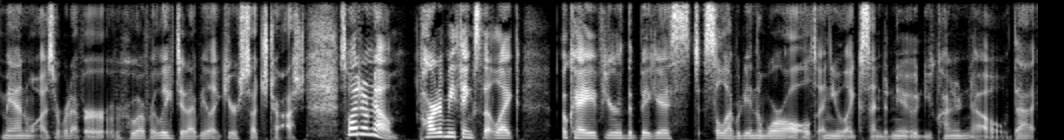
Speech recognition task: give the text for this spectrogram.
man was or whatever or whoever leaked it i'd be like you're such trash. So i don't know. Part of me thinks that like okay if you're the biggest celebrity in the world and you like send a nude you kind of know that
